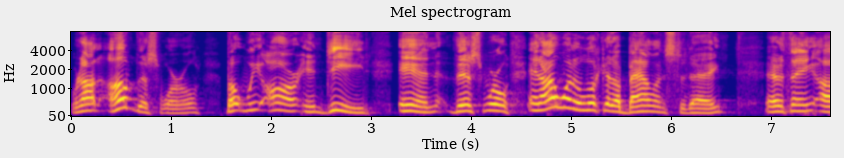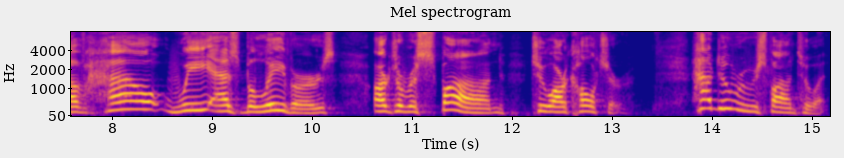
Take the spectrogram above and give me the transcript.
We're not of this world, but we are indeed in this world. And I want to look at a balance today, everything of how we as believers are to respond to our culture. How do we respond to it?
